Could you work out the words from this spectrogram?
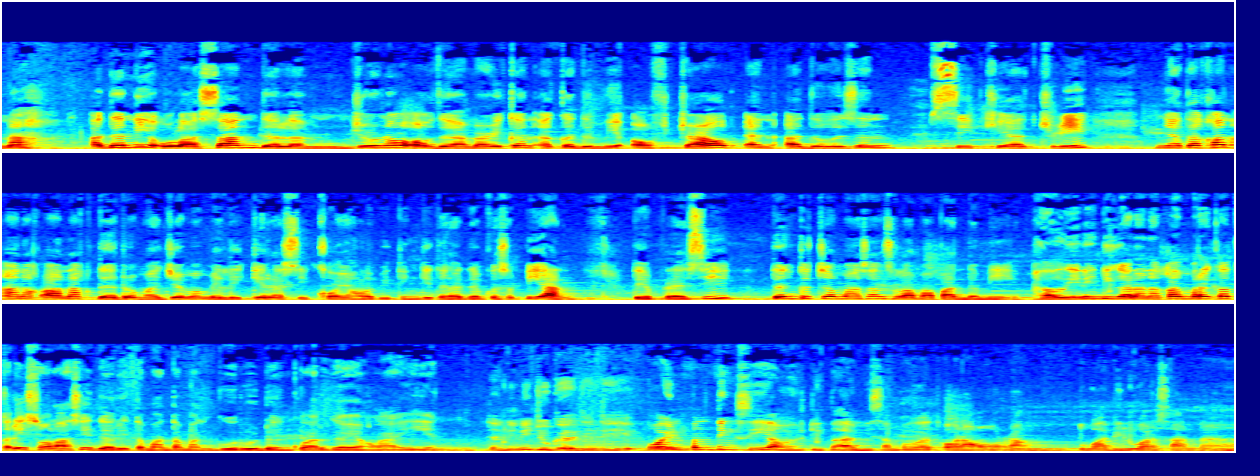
Nah, ada nih ulasan dalam Journal of the American Academy of Child and Adolescent Psychiatry menyatakan anak-anak dan remaja memiliki resiko yang lebih tinggi terhadap kesepian, depresi, dan kecemasan selama pandemi. Hal ini dikarenakan mereka terisolasi dari teman-teman guru dan keluarga yang lain. Dan ini juga jadi poin penting sih yang harus dipahami sama buat orang-orang tua di luar sana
